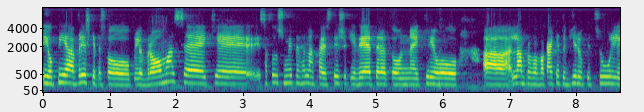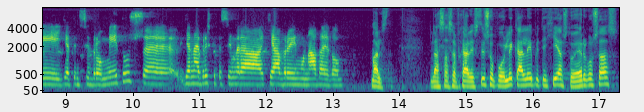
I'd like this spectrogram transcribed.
η οποία βρίσκεται στο πλευρό μας και σε αυτό το σημείο θα ήθελα να ευχαριστήσω και ιδιαίτερα τον κύριο Λάμπρο Βαβακά και τον κύριο Πιτσούλη για την συνδρομή τους ε, για να βρίσκεται σήμερα και αύριο η μονάδα εδώ. Μάλιστα. Να σας ευχαριστήσω πολύ. Καλή επιτυχία στο έργο σας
